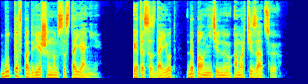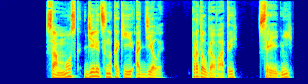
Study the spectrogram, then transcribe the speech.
будто в подвешенном состоянии. Это создает дополнительную амортизацию. Сам мозг делится на такие отделы – продолговатый, средний,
